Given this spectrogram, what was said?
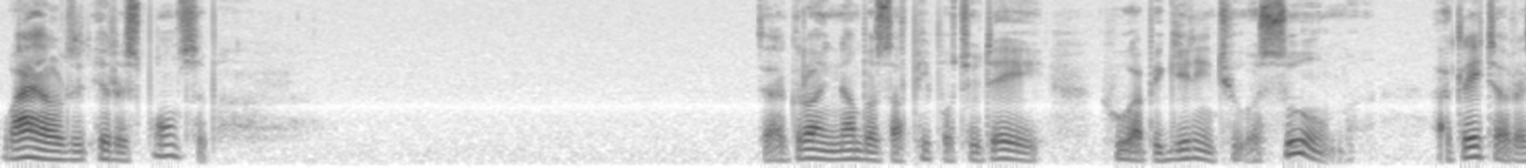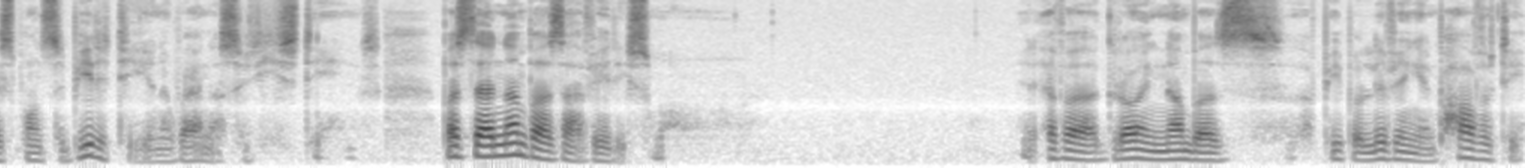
wild and irresponsible. There are growing numbers of people today who are beginning to assume a greater responsibility and awareness of these things but their numbers are very small. Ever growing numbers of people living in poverty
